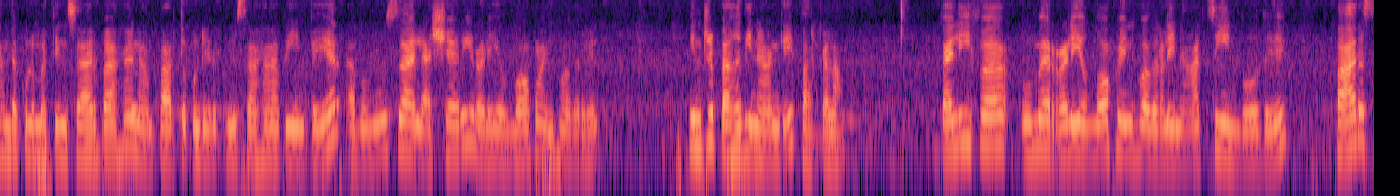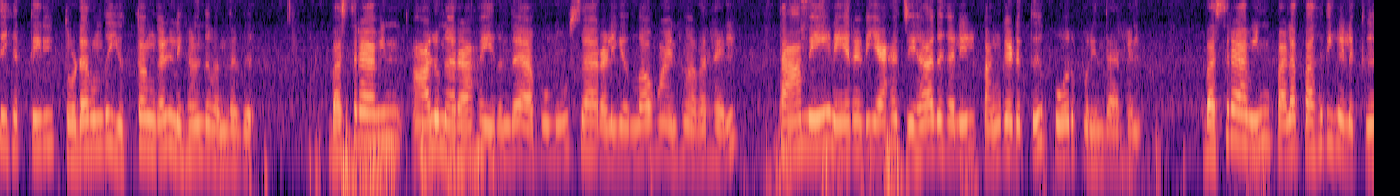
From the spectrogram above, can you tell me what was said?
அந்த குழுமத்தின் சார்பாக நாம் பார்த்து கொண்டிருக்கும் சஹாபியின் பெயர் அபு மூசா அல் அஷரி ரலியல்லாஹு அன்ஹு அவர்கள். இன்று பகுதி நான்கை பார்க்கலாம். கலீஃபா உமர் ரலியல்லாஹு அன்ஹு அவர்களின் ஆட்சியின் போது பாரசீகத்தில் தொடர்ந்து யுத்தங்கள் நிகழ்ந்து வந்தது. பஸ்ராவின் ஆளுநராக இருந்த அபு மூசா ரலியல்லாஹு அன்ஹு அவர்கள் தாமே நேரடியாக ஜிஹாதுகளில் பங்கெடுத்து போர் புரிந்தார்கள். பஸ்ராவின் பல பகுதிகளுக்கு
